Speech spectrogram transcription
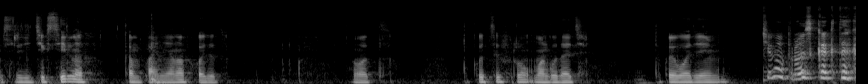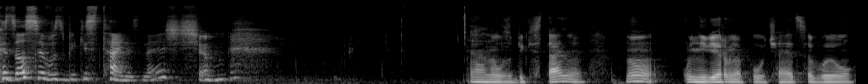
среди текстильных компаний она входит. Вот. Такую цифру могу дать. Такой владеем. Еще вопрос, как ты оказался в Узбекистане, знаешь еще? А, ну, в Узбекистане? Ну, универ у меня, получается, был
